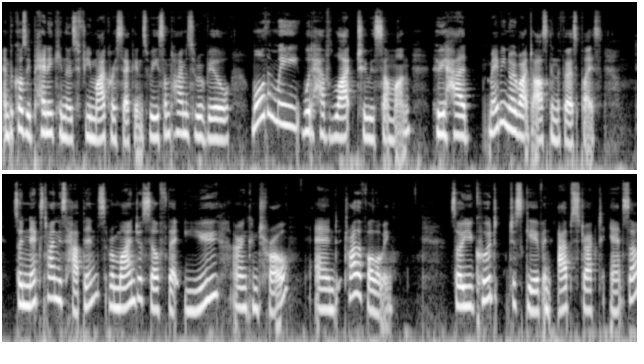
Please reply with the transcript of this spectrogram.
And because we panic in those few microseconds, we sometimes reveal more than we would have liked to with someone who had maybe no right to ask in the first place. So, next time this happens, remind yourself that you are in control and try the following. So, you could just give an abstract answer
